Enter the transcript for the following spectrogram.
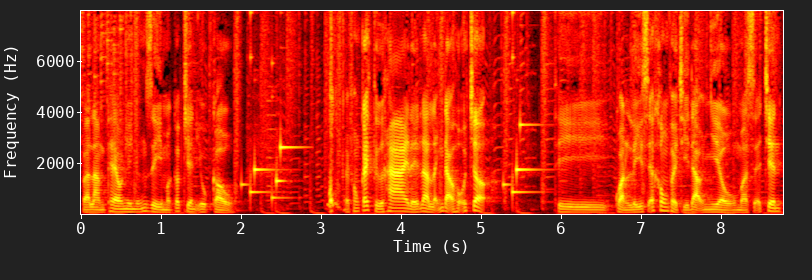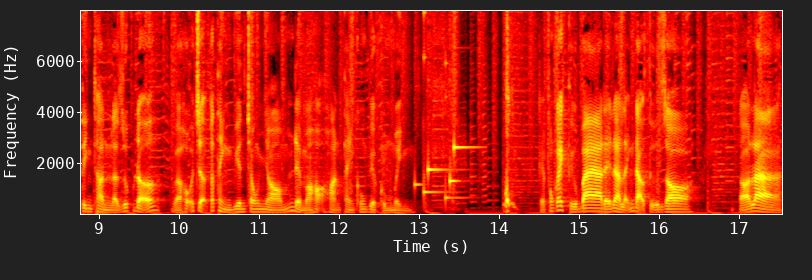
và làm theo như những gì mà cấp trên yêu cầu. Cái phong cách thứ hai đấy là lãnh đạo hỗ trợ. Thì quản lý sẽ không phải chỉ đạo nhiều mà sẽ trên tinh thần là giúp đỡ và hỗ trợ các thành viên trong nhóm để mà họ hoàn thành công việc của mình. Cái phong cách thứ ba đấy là lãnh đạo tự do đó là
